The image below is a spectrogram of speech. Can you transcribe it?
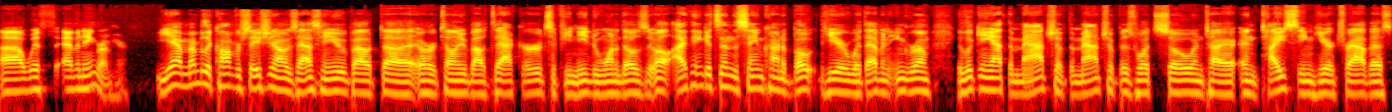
uh, with Evan Engram here? Yeah, remember the conversation I was asking you about, uh, or telling you about Zach Ertz if you needed one of those? Well, I think it's in the same kind of boat here with Evan Engram. You're looking at the matchup. The matchup is what's so entire enticing here, Travis,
